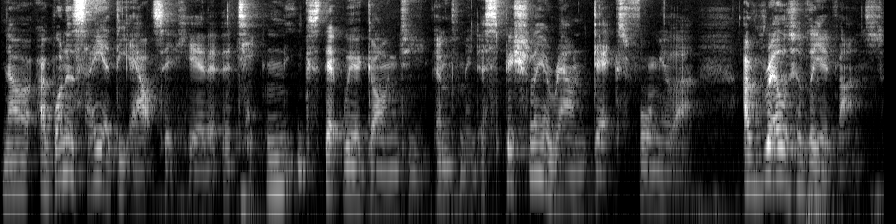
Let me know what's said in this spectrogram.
Now, I want to say at the outset here that the techniques that we're going to implement, especially around DAX formula, are relatively advanced.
